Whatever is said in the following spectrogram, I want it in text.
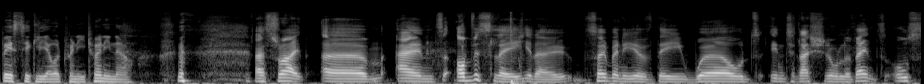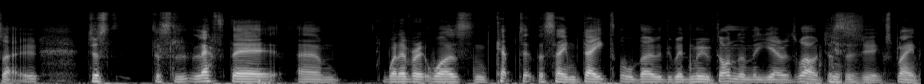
basically our 2020 now. That's right. Um, and obviously, you know, so many of the world international events also just just left their um, whatever it was and kept it the same date, although had moved on in the year as well, just Yes. as you explained.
